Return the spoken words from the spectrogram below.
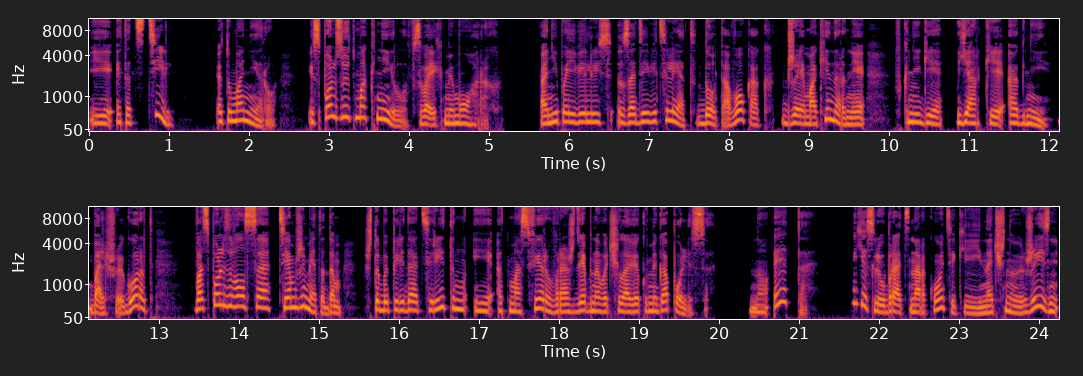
И этот стиль, эту манеру, использует Макнил в своих мемуарах. Они появились за 9 лет до того, как Джей Маккинерни в книге «Яркие огни. Большой город» воспользовался тем же методом, чтобы передать ритм и атмосферу враждебного человеку мегаполиса. Но это, если убрать наркотики и ночную жизнь,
